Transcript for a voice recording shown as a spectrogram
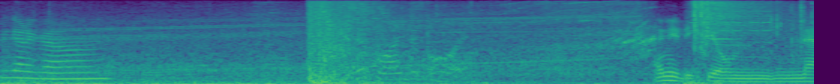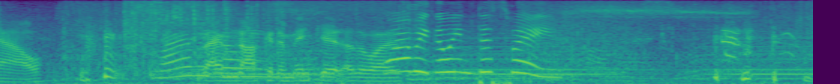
We gotta go. I need to heal now. Why are we I'm going? not gonna make it otherwise. Why are we going this way?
